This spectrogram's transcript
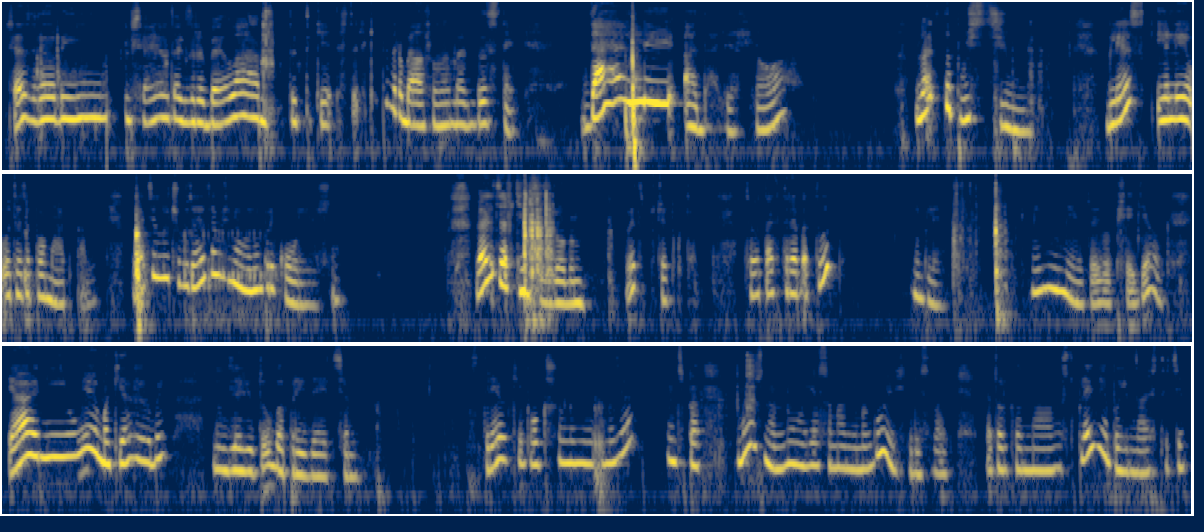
Зараз зробимо. Все, я так зробила. Тут такі штучки підробила, що в мене блистить. Далі, а далі що? Ну, это, допустим, блеск или вот эта помадка. Давайте лучше вот это возьмем, воно прикольніше. Давайте це в кінці зробимо. Давайте спочатку це. Це отак треба тут. Ну, блин. Я не умею это вообще делать. Я не умею макияж робити. Ну, для ютуба прийдеться. Стрелки поки що мені нельзя. Ну, типа, можно, но я сама не могу их рисовать. Я только на выступление по гимнастике.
